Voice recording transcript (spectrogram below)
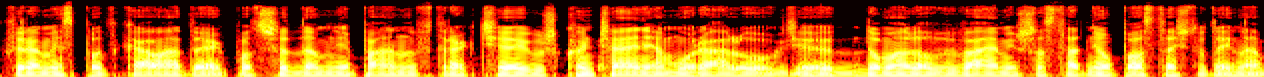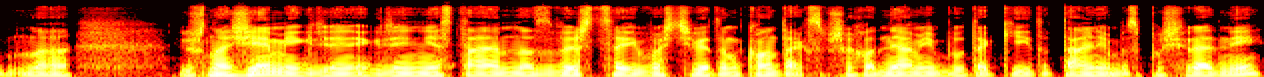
która mnie spotkała, to jak podszedł do mnie pan w trakcie już kończenia muralu, gdzie domalowywałem już ostatnią postać tutaj na, na już na ziemi, gdzie, gdzie nie stałem na zwyżce i właściwie ten kontakt z przechodniami był taki totalnie bezpośredni.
